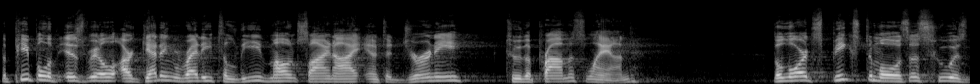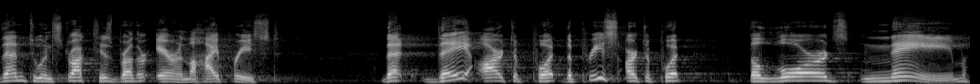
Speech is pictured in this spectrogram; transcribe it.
the people of Israel are getting ready to leave Mount Sinai and to journey to the promised land, the Lord speaks to Moses, who is then to instruct his brother Aaron, the high priest, that they are to put, the priests are to put the Lord's name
